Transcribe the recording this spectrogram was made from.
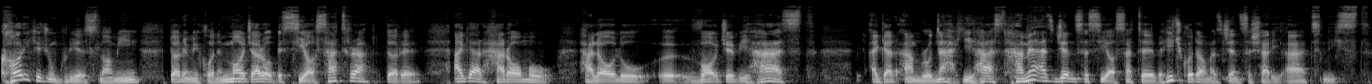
کاری که جمهوری اسلامی داره می‌کنه. ماجرا به سیاست ربط داره. اگر حرام و حلال و واجبی هست اگر امر و نهی هست همه از جنس سیاسته و هیچ کدام از جنس شریعت نیست.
